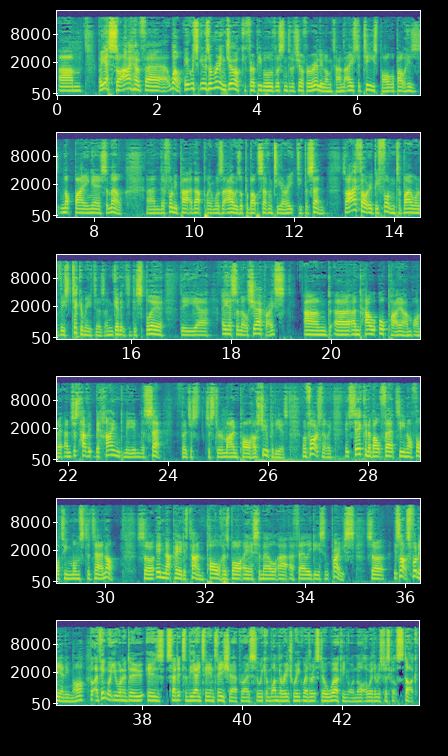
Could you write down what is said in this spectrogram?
Um, but yes, so I have. Uh, well, it was it was a running joke for people who've listened to the show for a really long time that I used to tease Paul about his not buying ASML, and the funny part at that point was that I was up about seventy or eighty percent. So I thought it'd be fun to buy one of these ticker meters and get it to display the uh, ASML share price and uh, and how up I am on it, and just have it behind me in the set for just just to remind Paul how stupid he is. Unfortunately, it's taken about thirteen or fourteen months to turn up. So in that period of time, Paul has bought ASML at a fairly decent price. So it's not as funny anymore. But I think what you want to do is set it to the AT and T share price, so we can wonder each week whether it's still working or not, or whether it's just got stuck.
